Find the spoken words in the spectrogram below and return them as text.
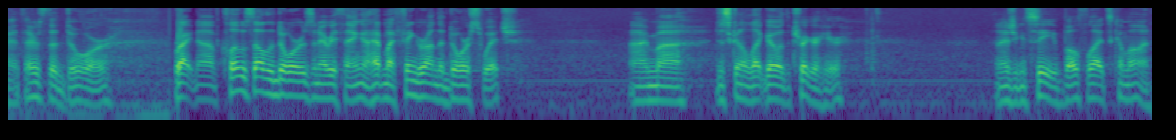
All right, there's the door. Right now I've closed all the doors and everything. I have my finger on the door switch. I'm uh, just gonna let go of the trigger here. And as you can see, both lights come on.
